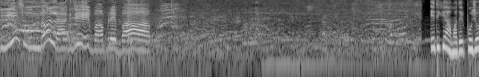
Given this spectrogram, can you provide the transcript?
কি সুন্দর লাগছে, বাপরে বাপ। এদিকে আমাদের পুজো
